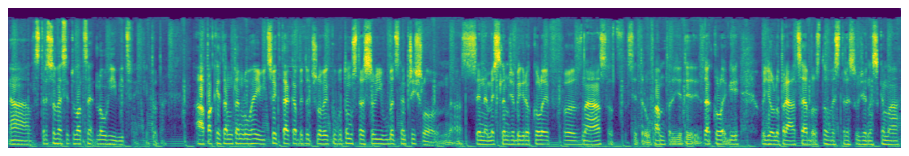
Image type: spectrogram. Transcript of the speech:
na stresové situace dlouhý výcvik, je to tak. A pak je tam ten dlouhý výcvik tak, aby to člověku potom stresový vůbec nepřišlo. Já si nemyslím, že by kdokoliv z nás, si troufám tvrdit i za kolegy, chodil do práce a byl z toho ve stresu, protože dneska má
